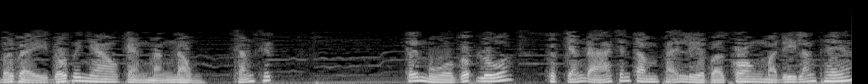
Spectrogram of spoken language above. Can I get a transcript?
bởi vậy đối với nhau càng mặn nồng, kháng khích. Tới mùa góp lúa, cực chẳng đã chánh tâm phải lìa vợ con mà đi lắng thế,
